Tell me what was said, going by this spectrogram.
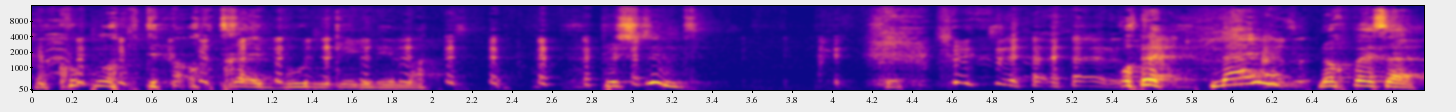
Mal gucken, ob der auch drei Buden gegen die macht. Bestimmt. Oder, nein, Also- noch besser.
